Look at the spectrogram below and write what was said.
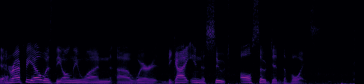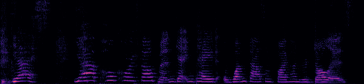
Yeah. And Raphael was the only one uh, where the guy in the suit also did the voice. Yes, yeah. Poor Corey Feldman getting paid one thousand five hundred dollars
